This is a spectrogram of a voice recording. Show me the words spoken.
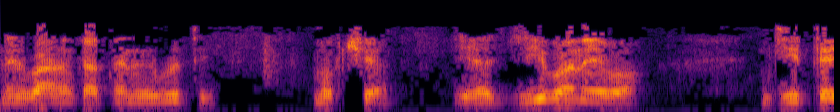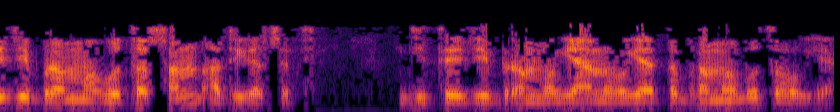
निर्वाण का निवृत्ति मुख्य, यह जीवन एवं जीते जी ब्रह्मभूत सन अधिगछति जीते जी ब्रह्म ज्ञान हो गया तो ब्रह्मभूत हो गया।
